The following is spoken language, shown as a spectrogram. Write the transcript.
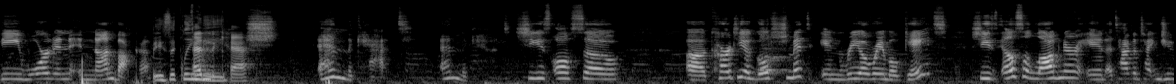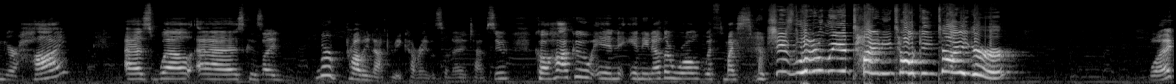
the warden in Nanbaka, Basically, And me. the cat. and the cat, and the cat. She is also uh, Kartia Goldschmidt in Rio Rainbow Gate. She's Ilsa Logner in Attack on Titan Junior High, as well as because I we're probably not going to be covering this one anytime soon. Kohaku in In Another World with My She's literally a tiny talking tiger. what?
